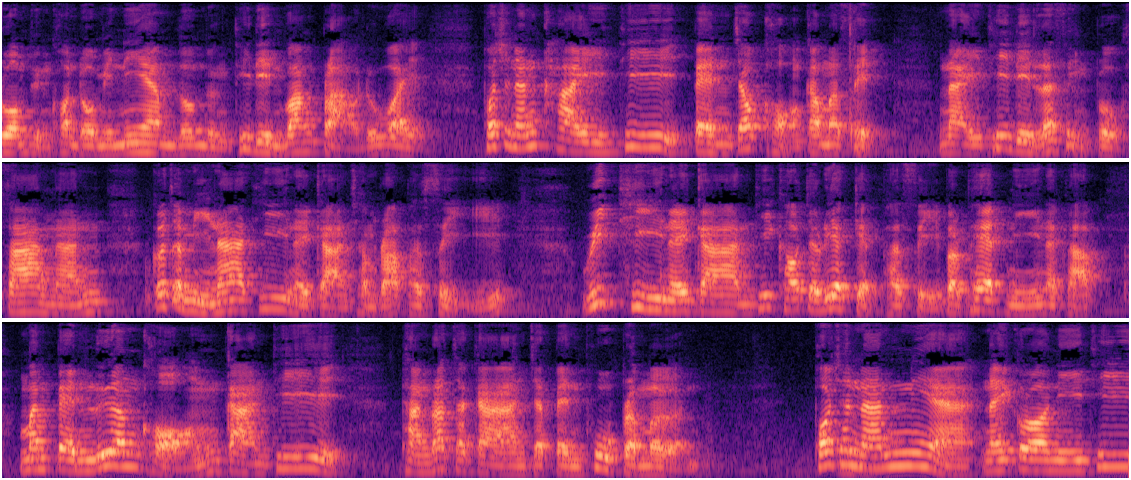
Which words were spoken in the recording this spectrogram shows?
รวมถึงคอนโดมิเนียม รวมถึงที่ดินว่างเปล่าด้วย เพราะฉะนั้นใครที่เป็นเจ้าของกรรมสิทธิ์ ในที่ดินและสิ่งปลูกสร้างนั้น ก็จะมีหน้าที่ในการชำระภาษี วิธีในการที่เขาจะเรียกเก็บภาษีประเภทนี้นะครับ มันเป็นเรื่องของการที่ทางราชการจะเป็นผู้ประเมิน เพราะฉะนั้นเนี่ยในกรณีที่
